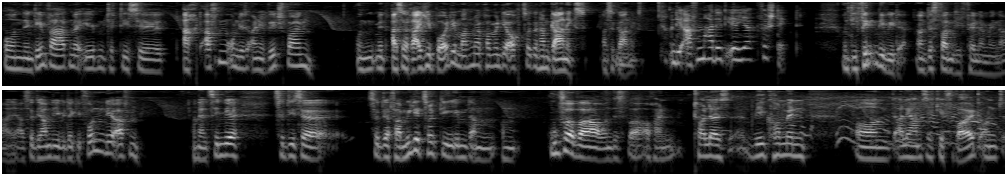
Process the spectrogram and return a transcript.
Und in dem Fall hatten wir eben diese acht Affen und das eine Wildschwein. Und mit, also reiche Beute, manchmal kommen die auch zurück und haben gar nichts. Also gar nichts. Und die Affen hattet ihr ja versteckt. Und die finden die wieder. Und das fand ich phänomenal. Also die haben die wieder gefunden, die Affen. Und dann sind wir zu dieser, zu der Familie zurück, die eben am, am Ufer war. Und es war auch ein tolles Willkommen. Und alle haben sich gefreut. Und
